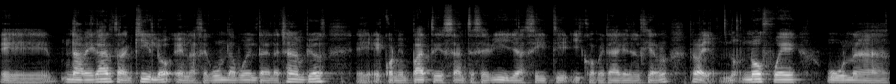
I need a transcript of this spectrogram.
eh, navegar tranquilo en la segunda vuelta de la Champions, eh, con empates ante Sevilla, City y Copenhague en el cierre. Pero vaya, no, no fue una,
